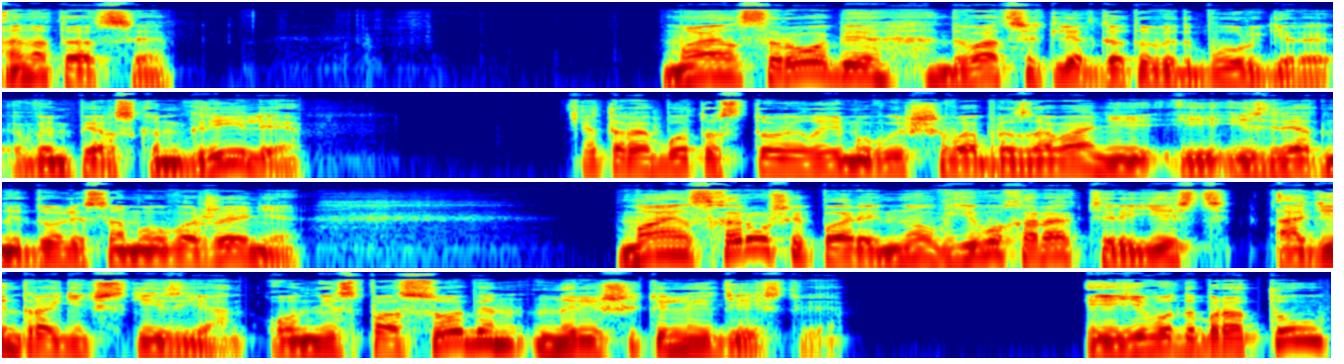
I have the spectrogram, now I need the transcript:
Аннотация. Майлз Робби 20 лет готовит бургеры в имперском гриле. Эта работа стоила ему высшего образования и изрядной доли самоуважения. Майлз хороший парень, но в его характере есть один трагический изъян. Он не способен на решительные действия. И его доброту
